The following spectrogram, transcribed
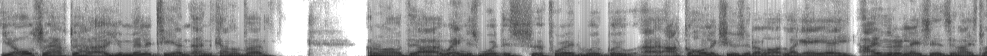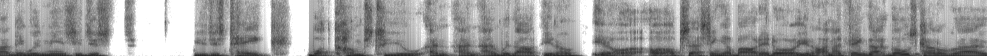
you also have to have humility and, and kind of, uh, I don't know what the uh, English word is for it. Uh, alcoholics use it a lot, like AA. Æðruleysi in Icelandic, which means you just you just take what comes to you and and and without you know you know obsessing about it or you know and i think that those kind of uh,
